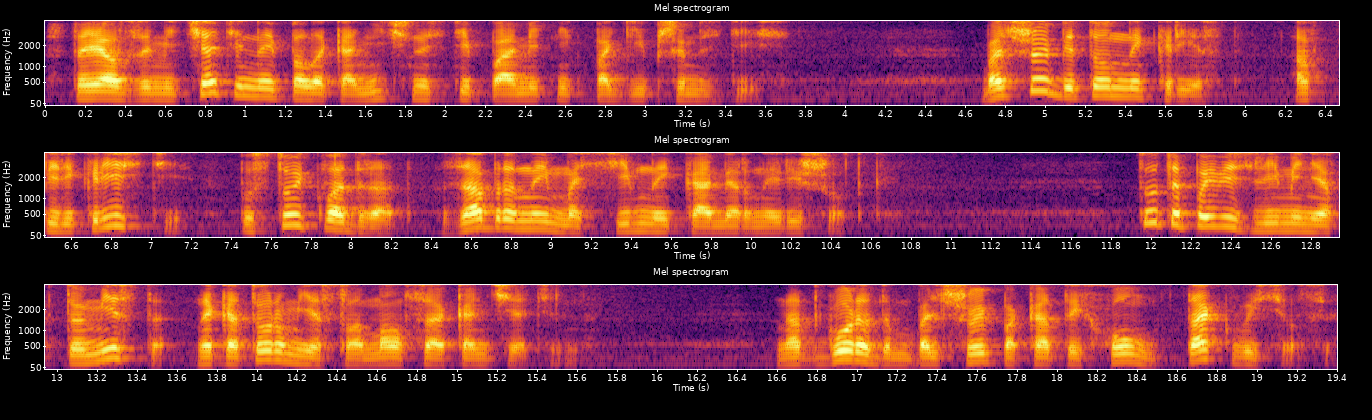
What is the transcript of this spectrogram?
Стоял замечательный по лаконичности памятник погибшим здесь. Большой бетонный крест, а в перекрестии пустой квадрат, забранный массивной камерной решеткой. Тут и повезли меня в то место, на котором я сломался окончательно. Над городом большой покатый холм так высился,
